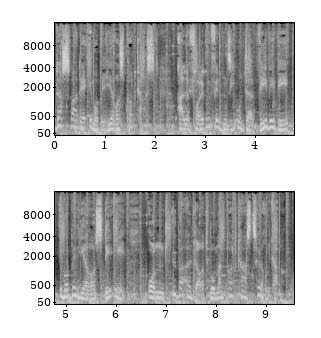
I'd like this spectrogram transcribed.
Das war der Immobilieros Podcast. Alle Folgen finden Sie unter www.immobilieros.de und überall dort, wo man Podcasts hören kann.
